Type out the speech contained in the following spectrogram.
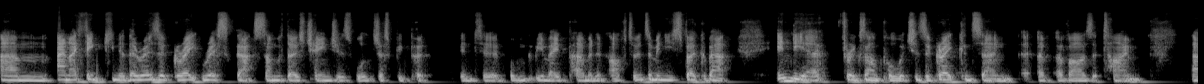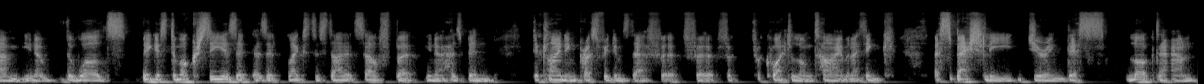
Um, and I think, you know, there is a great risk that some of those changes will just be put into be made permanent afterwards. I mean, you spoke about India, for example, which is a great concern of, of ours at time. Um, you know, the world's biggest democracy, as it as it likes to style itself, but you know, has been declining press freedoms there for for for, for quite a long time. And I think, especially during this lockdown,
